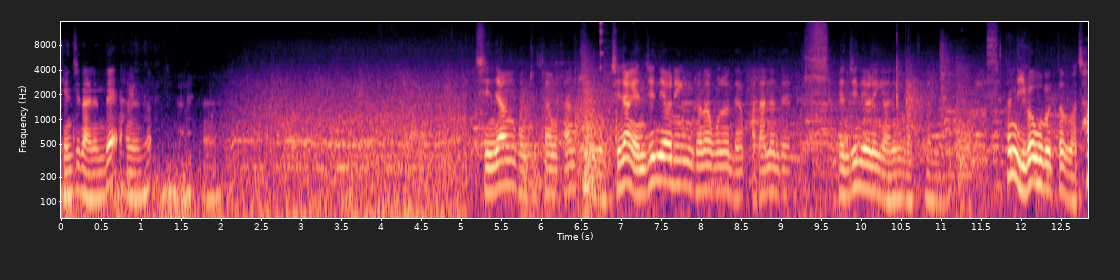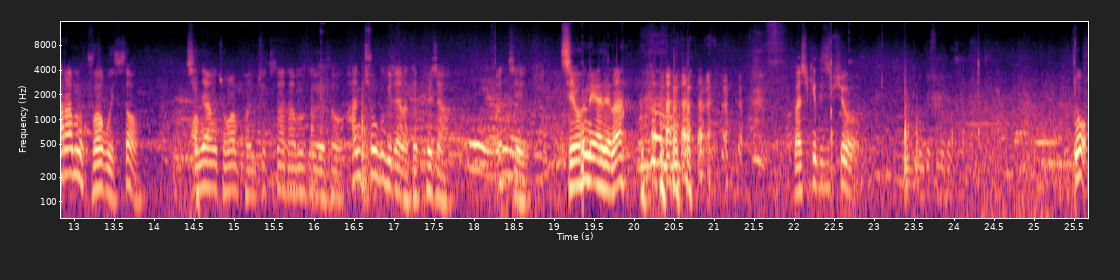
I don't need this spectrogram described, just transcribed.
겐지 나는데? 하면서? 진양 건축사무소 한충국 진양 엔지니어링 전화번호는 내가 받았는데 엔지니어링이 아닌 것 같은데 근데 이거 보면 또 막 사람을 구하고 있어 진양 종합 건축사 사무소에서 한충국이잖아 대표자 맞지? 지원해야 되나? 맛있게 드십시오 어?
